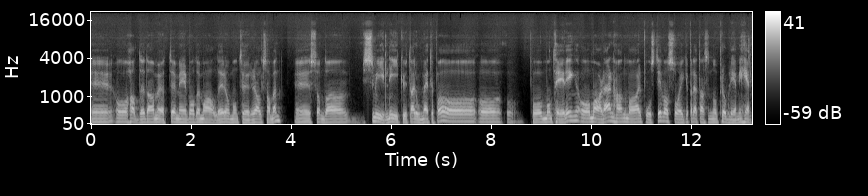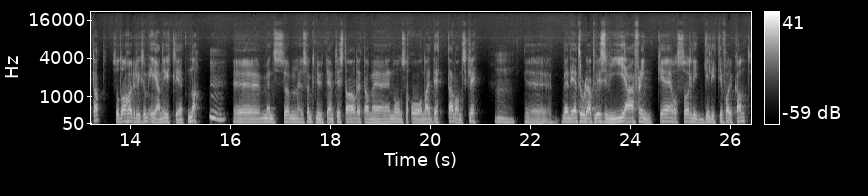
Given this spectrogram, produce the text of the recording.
eh, og hadde da møte med både maler og montører og alt sammen. Eh, Som da smilende gikk ut av rommet etterpå, og, og, og på montering, og maleren han var positiv og så ikke på dette som noe problem i hele tatt. Så da har du liksom ene ytterligheten, da. Eh, men som, som Knut nevnte i stad, dette med noen som Å nei, dette er vanskelig. Eh, men jeg tror det at hvis vi er flinke, også ligger litt i forkant,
